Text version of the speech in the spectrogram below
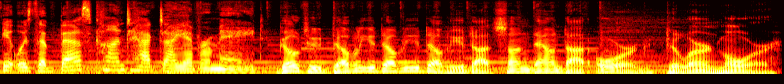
It was the best contact I ever made. Go to www.sundown.org to learn more.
